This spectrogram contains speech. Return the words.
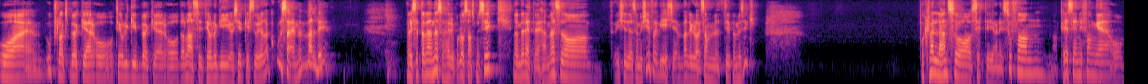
Og eh, oppslagsbøker og teologibøker, og da leser jeg teologi og kirkehistorie. Da koser jeg meg veldig. Når jeg sitter alene, så hører jeg på musikk. Når Merete er hjemme, så ikke det så mye, for vi er ikke veldig glad i samme type musikk. På kvelden så sitter jeg gjerne i sofaen, med PC-en i fanget og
